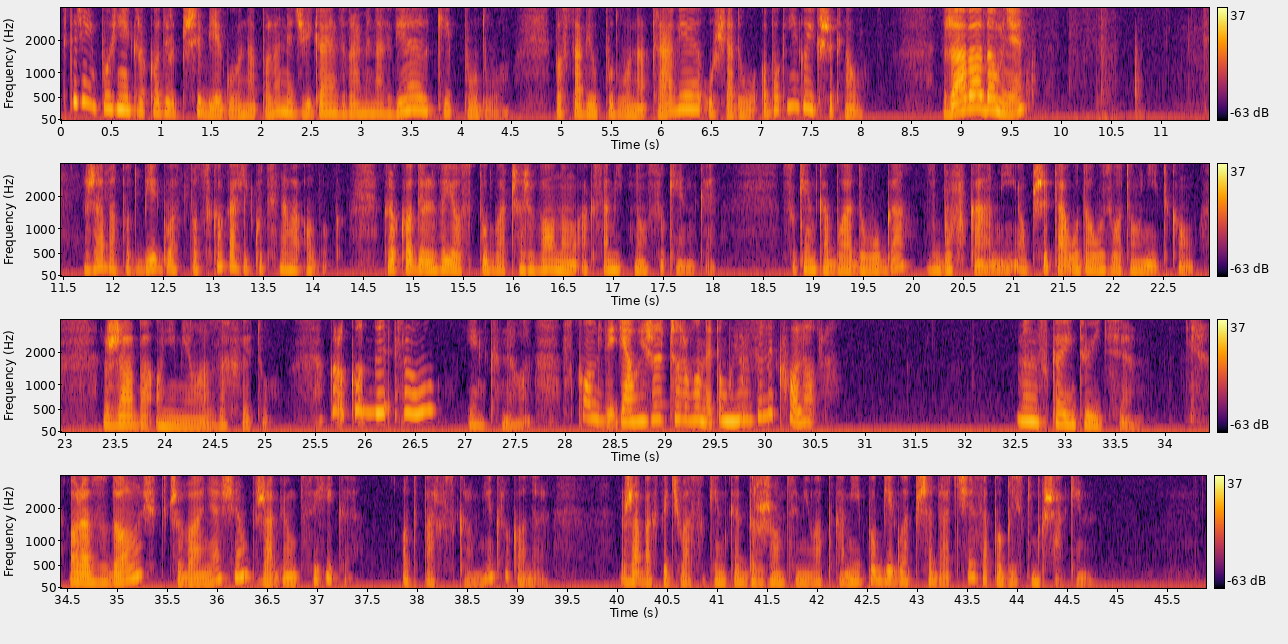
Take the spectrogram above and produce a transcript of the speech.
W tydzień później krokodyl przybiegł na polanę, dźwigając w ramionach wielkie pudło. Postawił pudło na trawie, usiadł obok niego i krzyknął – Żaba do mnie! Żaba podbiegła w podskokach i kucnęła obok. Krokodyl wyjął z pudła czerwoną, aksamitną sukienkę. Sukienka była długa, z bufkami, obszyta u dołu złotą nitką. Żaba o nie miała z zachwytu. Krokodylu, jęknęła. Skąd wiedziałeś, że czerwony to mój ulubiony kolor? Męska intuicja oraz zdolność wczuwania się w żabią psychikę, odparł skromnie krokodyl. Żaba chwyciła sukienkę drżącymi łapkami i pobiegła przebrać się za pobliskim krzakiem.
